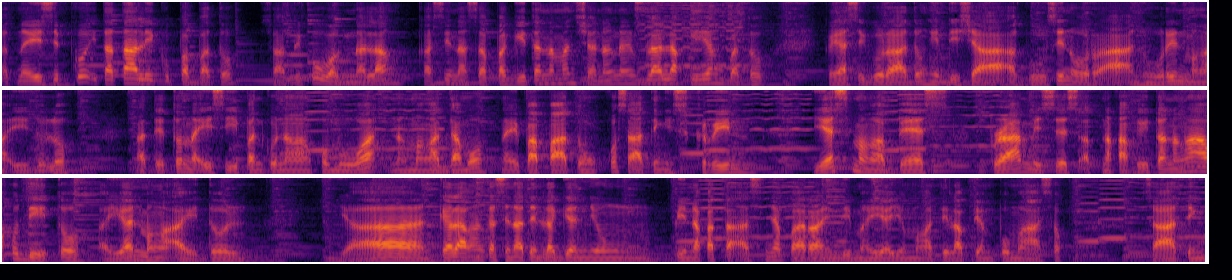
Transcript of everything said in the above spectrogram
At naisip ko, itatali ko pa ba to? Sabi ko, wag na lang kasi nasa pagitan naman siya ng naglalakihang bato. Kaya siguradong hindi siya aagusin o aanurin mga idolo. At ito, naisipan ko na nga kumuha ng mga damo na ipapatong ko sa ating screen. Yes mga best, promises at nakakita na nga ako dito. Ayan mga idol. Yan. Kailangan kasi natin lagyan yung pinakataas niya para hindi mahiya yung mga tilapyang pumasok sa ating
